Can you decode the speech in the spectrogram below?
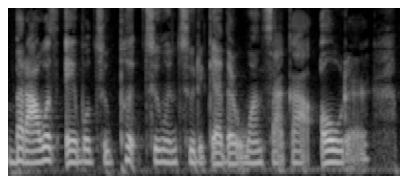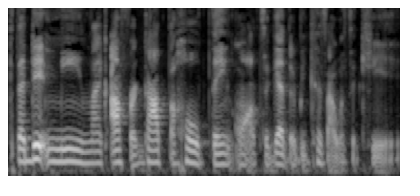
but I was able to put two and two together once I got older. But that didn't mean like I forgot the whole thing altogether because I was a kid.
